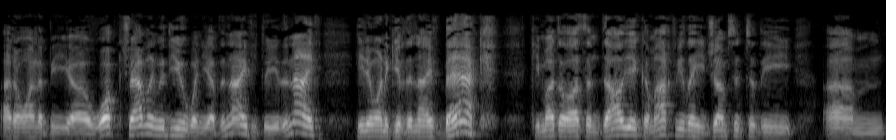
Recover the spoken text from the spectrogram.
I don't want to be uh, walk traveling with you when you have the knife. He threw you the knife. He didn't want to give the knife back. He jumps into the um,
